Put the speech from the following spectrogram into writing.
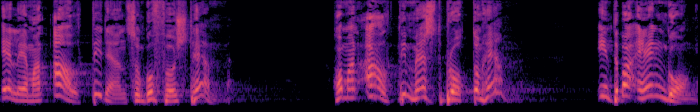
Eller är man alltid den som går först hem? Har man alltid mest bråttom hem? Inte bara en gång,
